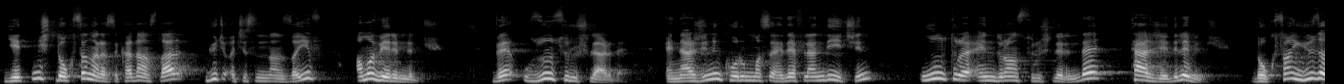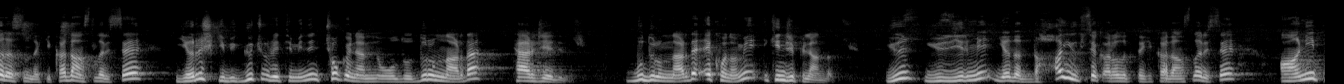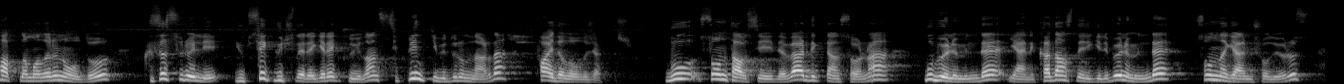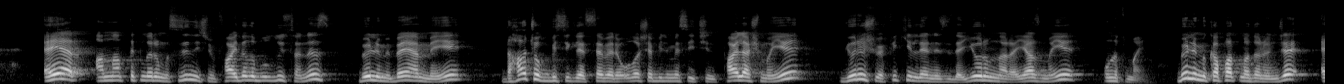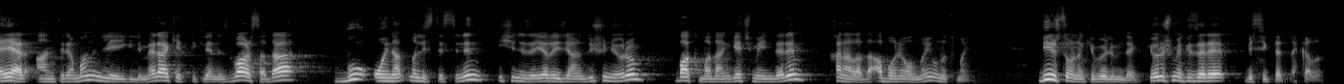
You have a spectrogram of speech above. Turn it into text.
70-90 arası kadanslar güç açısından zayıf ama verimlidir. Ve uzun sürüşlerde enerjinin korunması hedeflendiği için ultra endurance sürüşlerinde tercih edilebilir. 90-100 arasındaki kadanslar ise yarış gibi güç üretiminin çok önemli olduğu durumlarda tercih edilir. Bu durumlarda ekonomi ikinci plandadır. 100, 120 ya da daha yüksek aralıktaki kadanslar ise ani patlamaların olduğu kısa süreli yüksek güçlere gerek duyulan sprint gibi durumlarda faydalı olacaktır. Bu son tavsiyeyi de verdikten sonra bu bölümünde yani kadansla ilgili bölümünde sonuna gelmiş oluyoruz. Eğer anlattıklarımı sizin için faydalı bulduysanız bölümü beğenmeyi, daha çok bisiklet severe ulaşabilmesi için paylaşmayı, görüş ve fikirlerinizi de yorumlara yazmayı unutmayın. Bölümü kapatmadan önce eğer antrenman ile ilgili merak ettikleriniz varsa da bu oynatma listesinin işinize yarayacağını düşünüyorum. Bakmadan geçmeyin derim. Kanala da abone olmayı unutmayın. Bir sonraki bölümde görüşmek üzere. Bisikletle kalın.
